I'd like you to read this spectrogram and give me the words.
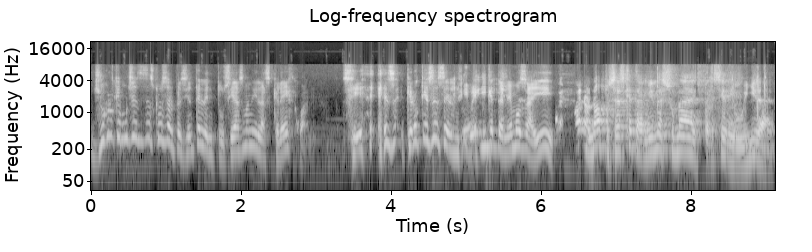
yo creo que muchas de esas cosas al presidente le entusiasman y las cree, Juan. Sí, es, creo que ese es el nivel que tenemos ahí. Bueno, no, pues es que también es una especie de huida.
